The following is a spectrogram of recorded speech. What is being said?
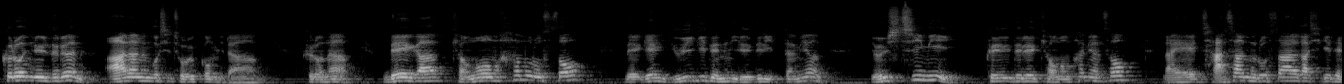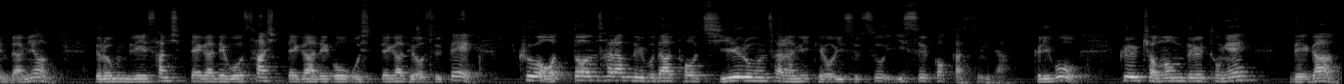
그런 일들은 안 하는 것이 좋을 겁니다. 그러나 내가 경험함으로써 내게 유익이 되는 일들이 있다면 열심히 그 일들을 경험하면서 나의 자산으로 쌓아가시게 된다면 여러분들이 30대가 되고 40대가 되고 50대가 되었을 때 그 어떤 사람들보다 더 지혜로운 사람이 되어 있을 수 있을 것 같습니다. 그리고 그 경험들을 통해 내가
